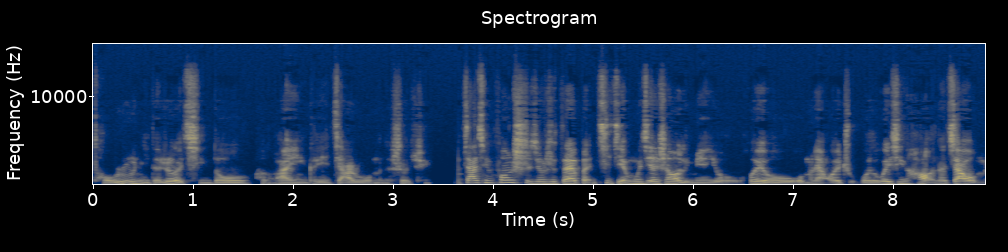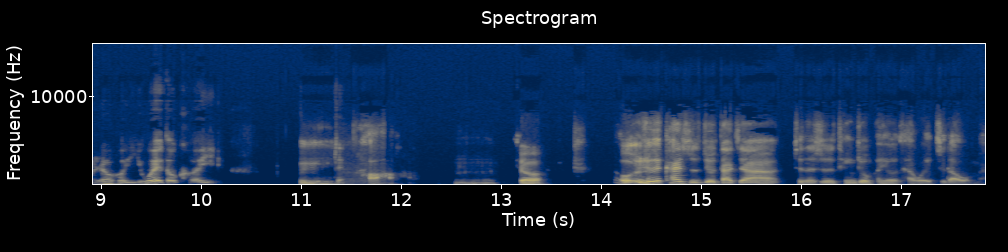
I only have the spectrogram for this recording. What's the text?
投入你的热情，都很欢迎可以加入我们的社群。加群方式就是在本期节目介绍里面有会有我们两位主播的微信号，那加我们任何一位都可以。嗯，对，好好，嗯嗯就我我觉得开始就大家真的是听众朋友才会知道我们，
